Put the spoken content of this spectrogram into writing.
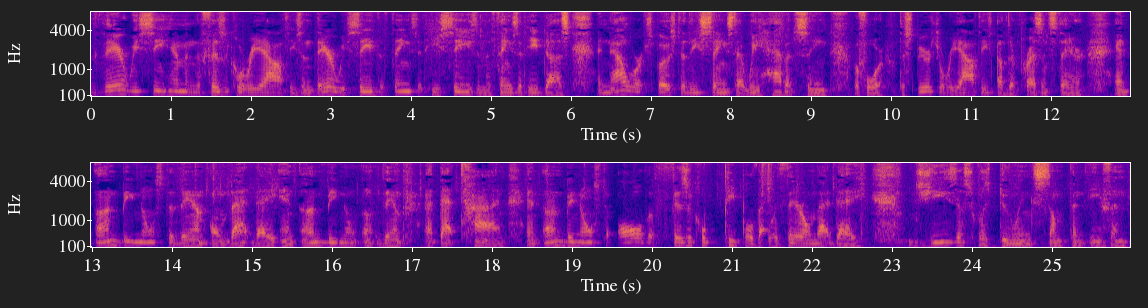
there we see him in the physical realities, and there we see the things that he sees and the things that he does. And now we're exposed to these things that we haven't seen before the spiritual realities of their presence there. And unbeknownst to them on that day, and unbeknownst to uh, them at that time, and unbeknownst to all the physical people that were there on that day, Jesus was doing something even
